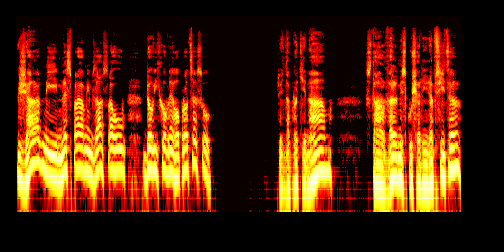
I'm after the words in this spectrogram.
k žádným nesprávným zásahům do výchovného procesu. Teď naproti nám stál velmi zkušený nepřítel,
